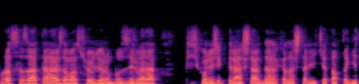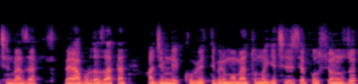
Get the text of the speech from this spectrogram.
Burası zaten her zaman söylüyorum bu zirveler psikolojik dirençlerdir arkadaşlar. İlk etapta geçilmezler veya burada zaten hacimli kuvvetli bir momentumla geçilirse pozisyonunuzu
